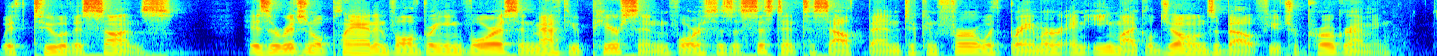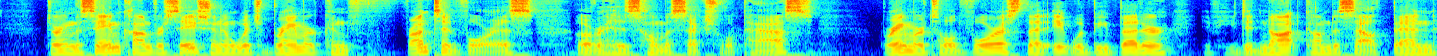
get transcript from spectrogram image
with two of his sons. His original plan involved bringing Voris and Matthew Pearson, Voris's assistant, to South Bend to confer with Brammer and E. Michael Jones about future programming. During the same conversation in which Brammer confronted Voris over his homosexual past, Brammer told Voris that it would be better if he did not come to South Bend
